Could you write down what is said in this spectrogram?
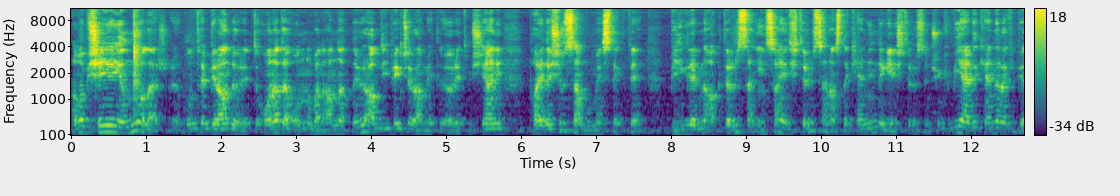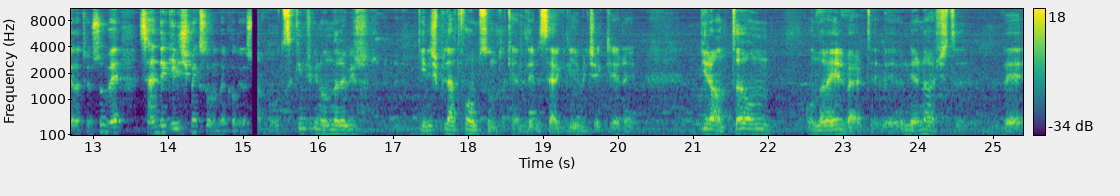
Ama bir şeye yanılıyorlar. E, Bunu tabii bir anda öğretti. Ona da onun bana anlattığına göre Abdi İpekçi rahmetli öğretmiş. Yani paylaşırsan bu meslekte, bilgilerini aktarırsan, insan yetiştirirsen aslında kendini de geliştirirsin. Çünkü bir yerde kendine rakip yaratıyorsun ve sen de gelişmek zorunda kalıyorsun. 32. gün onlara bir geniş platform sundu kendilerini sergileyebilecekleri. Bir anda on, onlara el verdi ve önlerini açtı. Ve e,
